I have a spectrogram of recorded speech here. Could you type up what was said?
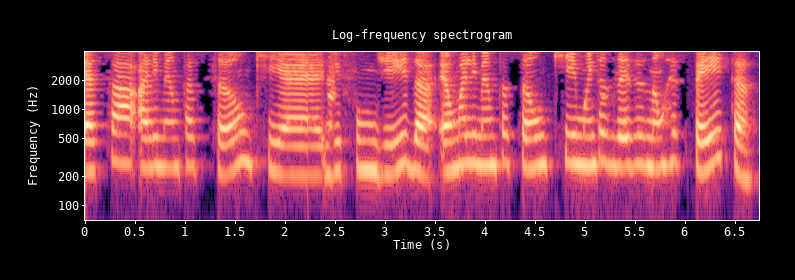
essa alimentação que é difundida é uma alimentação que muitas vezes não respeita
